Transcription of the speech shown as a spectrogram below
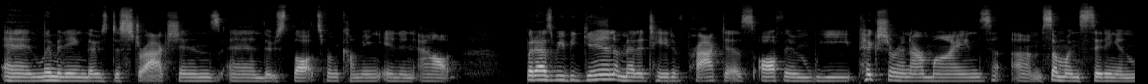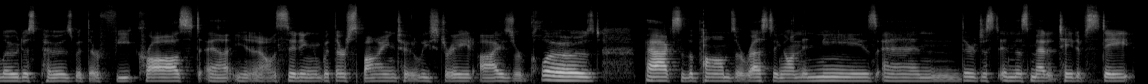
and limiting those distractions and those thoughts from coming in and out. But as we begin a meditative practice, often we picture in our minds um, someone sitting in lotus pose with their feet crossed, uh, you know, sitting with their spine totally straight, eyes are closed, backs of the palms are resting on the knees, and they're just in this meditative state.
